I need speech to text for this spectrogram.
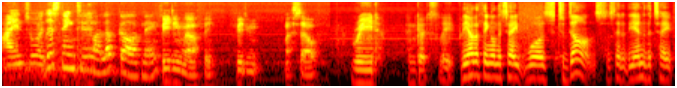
I enjoy listening to. I love gardening. feeding Murphy, feeding myself. Read and go to sleep. The other thing on the tape was to dance. I said at the end of the tape,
